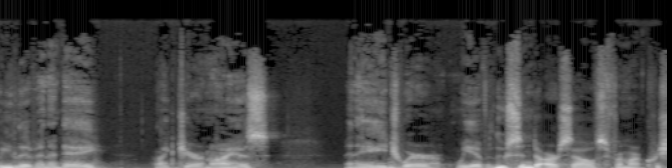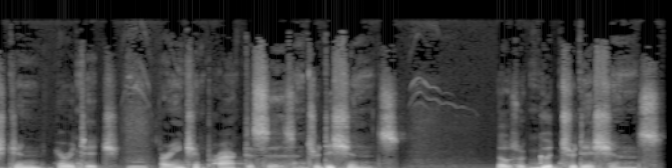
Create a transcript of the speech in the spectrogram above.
we live in a day like Jeremiah's, an age where we have loosened ourselves from our Christian heritage, our ancient practices and traditions. Those were good traditions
